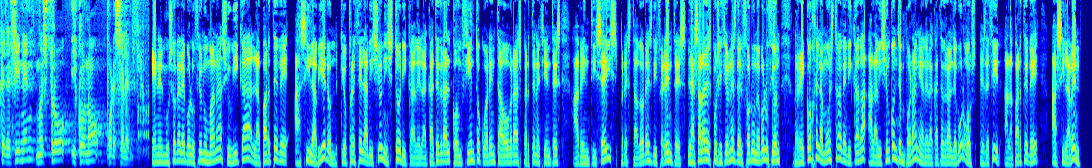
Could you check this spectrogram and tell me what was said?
que definen nuestro icono por excelencia. En el Museo de la Evolución Humana se ubica la parte de Así la vieron, que ofrece la visión histórica de la catedral con 140 obras pertenecientes a 26 prestadores diferentes. La sala de exposiciones del Fórum Evolución recoge la muestra dedicada a la visión contemporánea de la Catedral de Burgos, es decir, a la parte de Así la ven.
